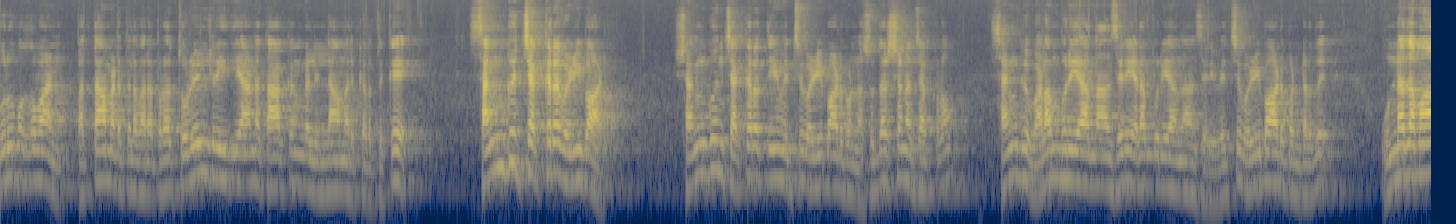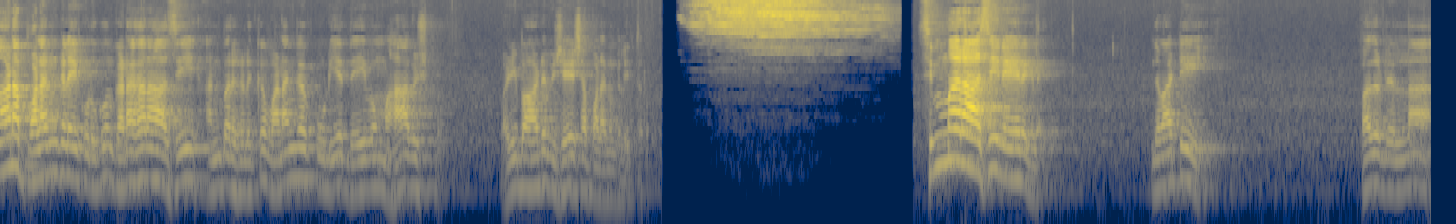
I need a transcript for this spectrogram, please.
குரு பகவான் பத்தாம் இடத்துல வரப்போகிறது தொழில் ரீதியான தாக்கங்கள் இல்லாமல் இருக்கிறதுக்கு சங்கு சக்கர வழிபாடு. சங்கும் சக்கரத்தையும் வச்சு வழிபாடு பண்ண சுதர்சன சக்கரம் சங்கு வளம்புரியாக இருந்தாலும் சரி இடம்புரியாக இருந்தாலும் சரி வச்சு வழிபாடு பண்ணுறது உன்னதமான பலன்களை கொடுக்கும் கடகராசி அன்பர்களுக்கு வணங்கக்கூடிய தெய்வம் மகாவிஷ்ணு. வழிபாடு விசேஷ பலன்களை தரும். சிம்மராசி நேயர்களே இந்த வாட்டி பார்த்துட்டெல்லாம்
